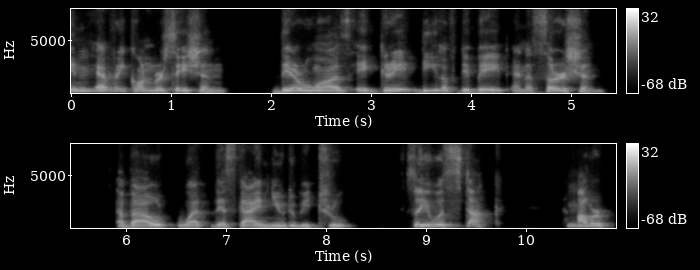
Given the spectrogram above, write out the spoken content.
In mm-hmm. every conversation, there was a great deal of debate and assertion about what this guy knew to be true. So he was mm-hmm. stuck. Mm-hmm. Our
